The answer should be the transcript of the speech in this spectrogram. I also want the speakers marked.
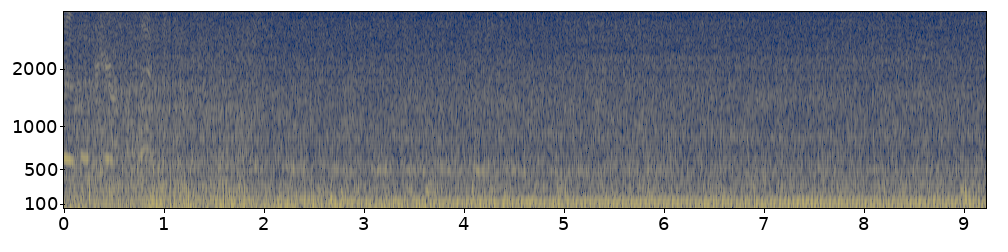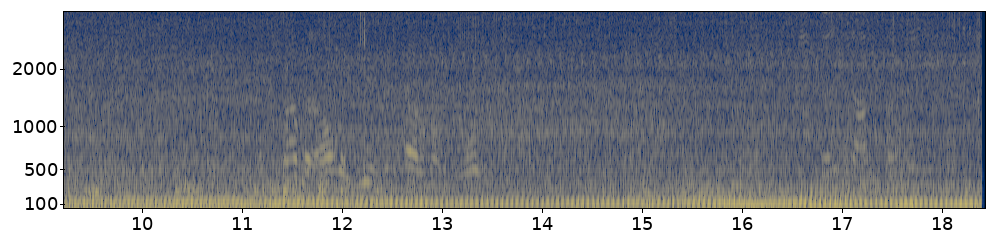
Speaker 1: was over here.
